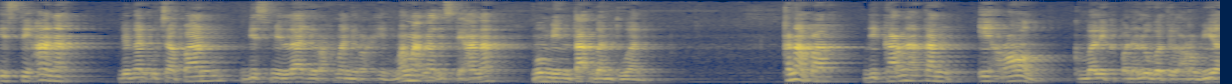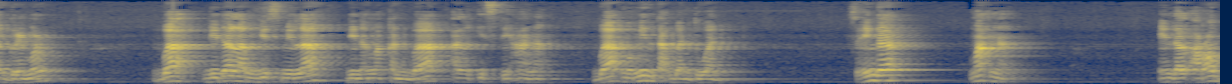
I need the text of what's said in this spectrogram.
isti'anah dengan ucapan bismillahirrahmanirrahim. Ma makna isti'anah? meminta bantuan. Kenapa? Dikarenakan i'rab kembali kepada lugatil arabiyah grammar ba di dalam bismillah dinamakan ba al-isti'anah. Ba meminta bantuan. Sehingga makna indal arab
